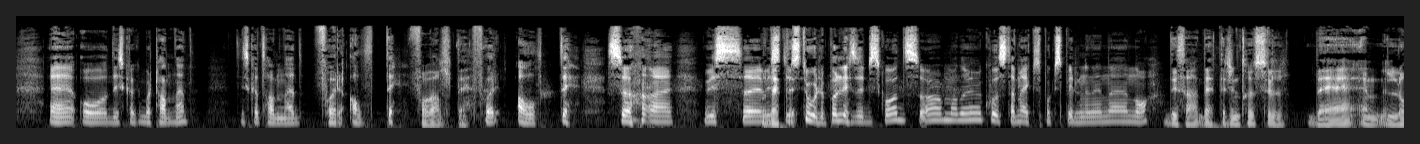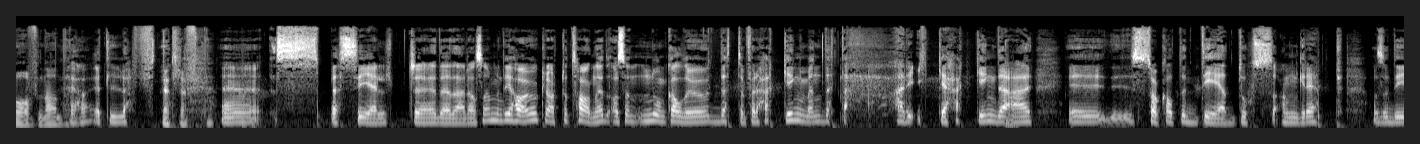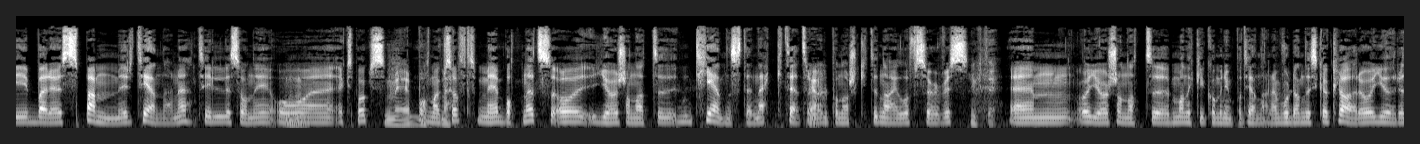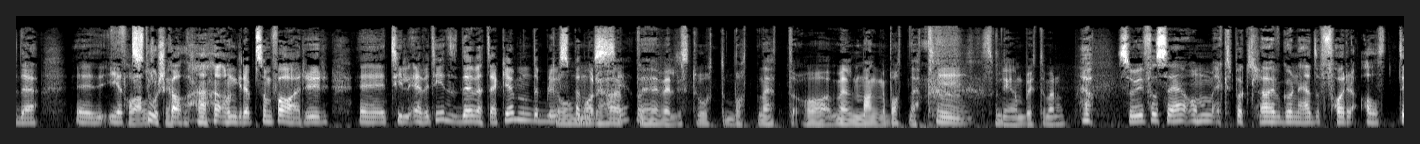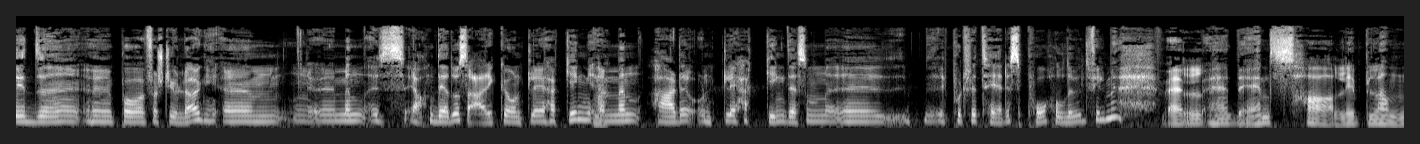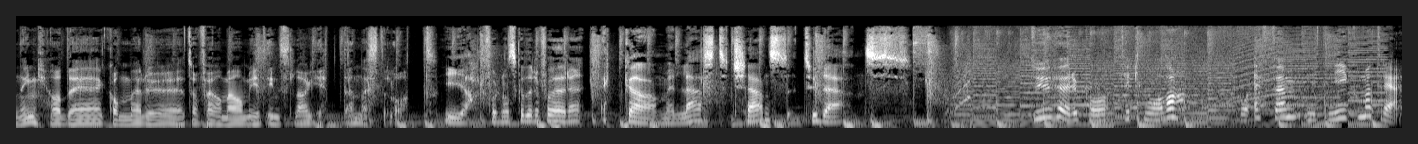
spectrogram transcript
Og de skal ikke bare ta den ned, de skal ta den ned for alltid. For alltid. For alltid. Så uh, hvis, uh, hvis dette- du stoler på Lizard Squad, så må du kose deg med Xbox-spillene dine nå. De sa dette er ikke en trussel, det er en lovnad. Ja, et løft. Et løft. Uh, spesielt det der, altså. Men de har jo klart å ta ned altså Noen kaller jo dette for hacking, men dette er ikke hacking. Det er eh, såkalte DDoS-angrep. Altså de bare spammer tjenerne til Sony og eh, Xbox. Med botnet. Microsoft med botnets og gjør sånn at eh, tjenestenekt, heter det Ja. vel på norsk, denial of service, Um, og gjør sånn at eh, man ikke kommer inn på tjenerne. Hvordan de skal klare å gjøre det eh, i et storskalaangrep som varer eh, til evig tid, det vet jeg ikke, men det blir jo Da må spennende de å ha se. et veldig stort botnett, og vel mange botnett, Mm. som de kan bytte mellom. Så vi får se om Xbox Live går ned for alltid uh, på første juledag. Um, uh, men ja, DDoS er ikke ordentlig hacking. Nei. men er det ordentlig hacking det som portretteres på Hollywood-filmer? Vel, det er en salig blanding, og det kommer du til å få høre mer om i et innslag etter neste låt. Ja, for nå skal dere få høre Ekka med 'Last Chance to Dance'. Du hører på Teknova på FM 99,3.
